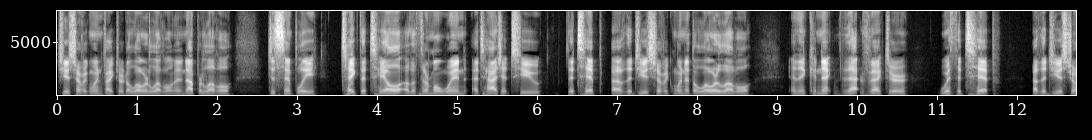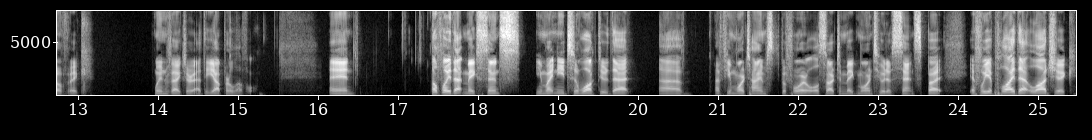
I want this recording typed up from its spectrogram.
geostrophic wind vector at a lower level and an upper level, just simply take the tail of the thermal wind, attach it to the tip of the geostrophic wind at the lower level, and then connect that vector with the tip of the geostrophic wind vector at the upper level. And hopefully that makes sense. You might need to walk through that uh, a few more times before it will start to make more intuitive sense. But if we apply that logic,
